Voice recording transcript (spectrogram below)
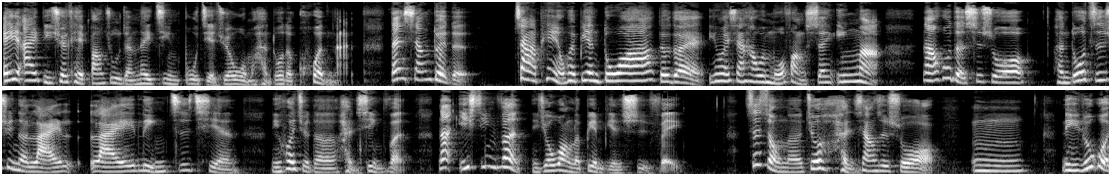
，AI 的确可以帮助人类进步，解决我们很多的困难，但相对的诈骗也会变多啊，对不对？因为现在它会模仿声音嘛，那或者是说很多资讯的来来临之前，你会觉得很兴奋，那一兴奋你就忘了辨别是非，这种呢就很像是说，嗯，你如果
